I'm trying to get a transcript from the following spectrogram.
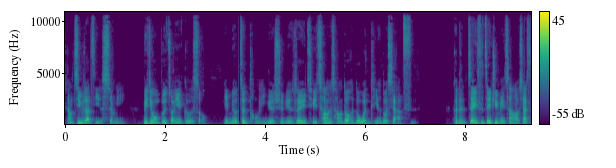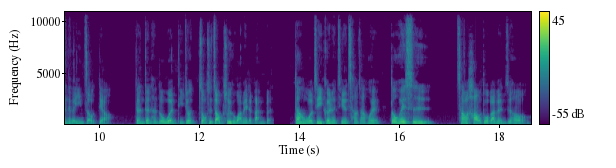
想记录下自己的声音。毕竟我们不是专业歌手，也没有正统的音乐训练，所以其实唱的常常都很多问题，很多瑕疵。可能这一次这句没唱好，下次那个音走调，等等很多问题，就总是找不出一个完美的版本。但我自己个人的经验，常常会都会是唱了好多版本之后，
